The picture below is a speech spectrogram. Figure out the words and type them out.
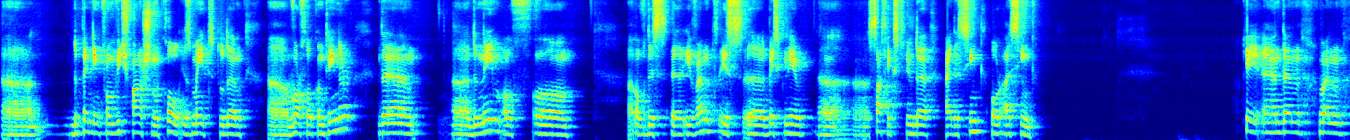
depending from which function call is made to the uh, workflow container, the uh, the name of of this event is basically suffixed with the either sync or async. Okay, and then when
